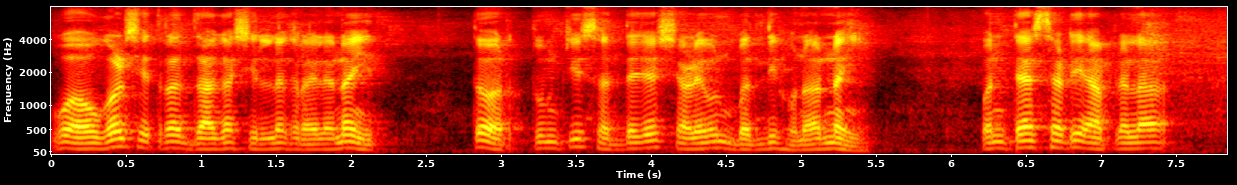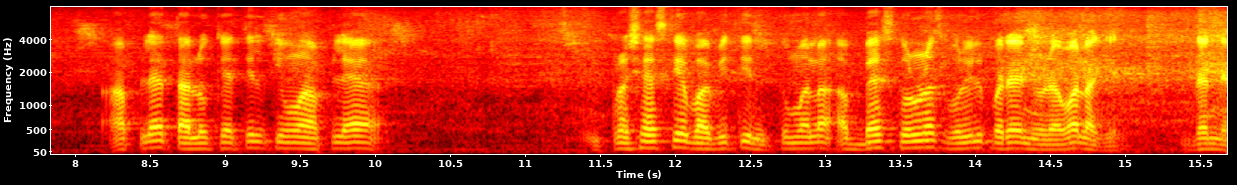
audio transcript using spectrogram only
व अवघड क्षेत्रात जागा शिल्लक राहिल्या नाहीत. तर तुमची सध्याच्या शाळेहून बदली होणार नाही. पण त्यासाठी आपल्याला आपल्या तालुक्यातील किंवा आपल्या प्रशासकीय बाबीतील तुम्हाला अभ्यास करूनच वरील पर्याय निवडावा लागेल. धन्यवाद.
